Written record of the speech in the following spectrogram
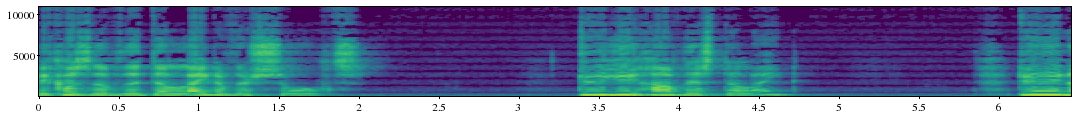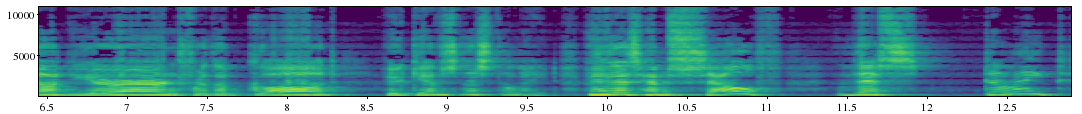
because of the delight of their souls. Do you have this delight? Do you not yearn for the God who gives this delight, who is himself this delight?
